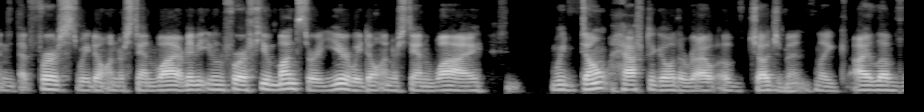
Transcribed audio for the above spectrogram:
and at first we don't understand why or maybe even for a few months or a year we don't understand why we don't have to go the route of judgment like i love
